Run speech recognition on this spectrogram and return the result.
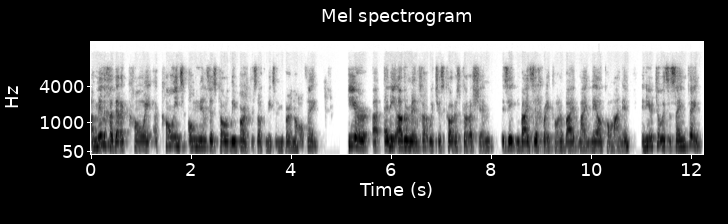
a mincha that a Kohen, a Kohen's own mincha is totally burnt. There's no so you burn the whole thing. Here, uh, any other mincha, which is Kodesh Kodashim, is eaten by Zichrei Kohen, by, by male Kohanim. And here too, it's the same thing.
